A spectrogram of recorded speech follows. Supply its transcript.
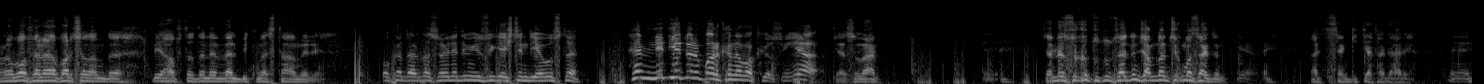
Araba fena parçalandı. Bir haftadan evvel bitmez tamiri. O kadar da söyledim yüzü geçtin diye usta. Hem ne diye dönüp arkana bakıyorsun ya? Kes ulan! Sen de sıkı tutulsaydın, camdan çıkmasaydın. Hadi sen git yat hadi hadi. Eh.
